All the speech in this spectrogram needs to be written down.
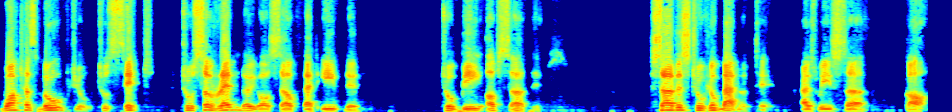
What has moved you to sit to surrender yourself that evening to be of service. Service to humanity as we serve God.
